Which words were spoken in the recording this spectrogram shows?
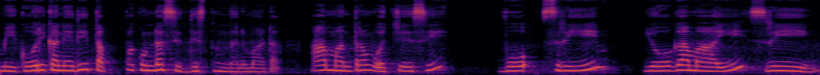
మీ కోరిక అనేది తప్పకుండా సిద్ధిస్తుందనమాట ఆ మంత్రం వచ్చేసి ఓ శ్రీం యోగమాయి శ్రీం.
